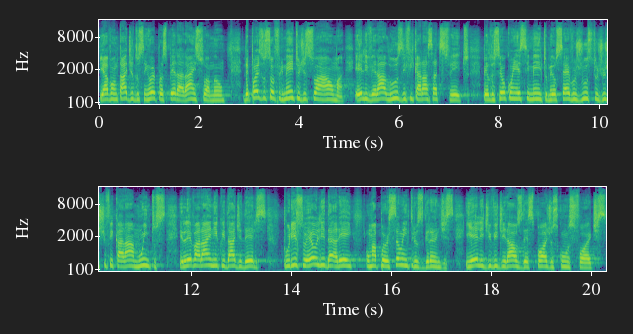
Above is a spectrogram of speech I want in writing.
e a vontade do Senhor prosperará em sua mão. Depois do sofrimento de sua alma, ele verá a luz e ficará satisfeito. Pelo seu conhecimento, meu servo justo justificará a muitos e levará a iniquidade deles por isso eu lhe darei uma porção entre os grandes, e ele dividirá os despojos com os fortes,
